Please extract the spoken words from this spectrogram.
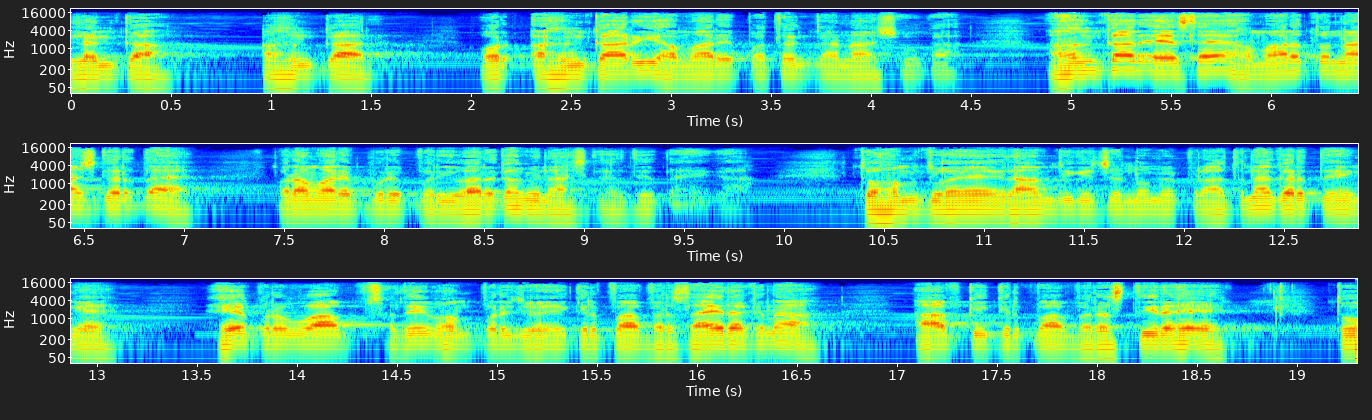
लंका। अहंकार। और अहंकार ही हमारे पतंग का नाश होगा। अहंकार ऐसा है, हमारा तो नाश करता है, पर हमारे पूरे परिवार का भी नाश कर देता है तो हम जो है, राम जी के चरणों में प्रार्थना करते हैं, हे प्रभु, आप सदैव हम पर जो है कृपा बरसाए रखना, आपकी कृपा बरसती रहे। तो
